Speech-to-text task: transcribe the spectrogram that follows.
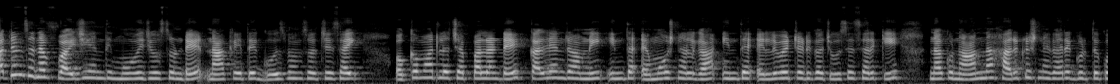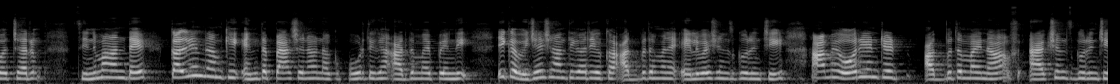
Arjun son of Vyjayanthi movie చూస్తుంటే నాకైతే గూస్ బంప్స్ వచ్చేసాయి ఒక్క మాటలో చెప్పాలంటే కళ్యాణ్ రామ్ని ఇంత ఎమోషనల్గా ఇంత ఎలివేటెడ్గా చూసేసరికి నాకు నాన్న హరికృష్ణ గారే గుర్తుకు వచ్చారు సినిమా అంటే కళ్యాణ్ రామ్ రామ్కి ఎంత ప్యాషనో నాకు పూర్తిగా అర్థమైపోయింది. ఇక విజయశాంతి గారి యొక్క అద్భుతమైన ఎలివేషన్స్ గురించి ఆమె ఓరియంటెడ్ అద్భుతమైన యాక్షన్స్ గురించి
